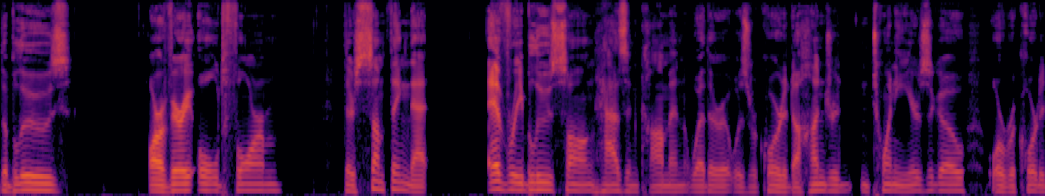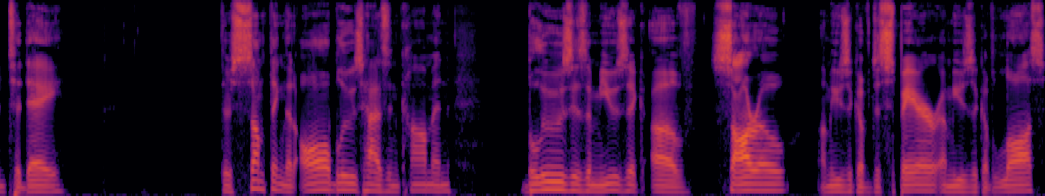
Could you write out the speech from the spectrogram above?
The blues are a very old form. There's something that every blues song has in common, whether it was recorded 120 years ago or recorded today. There's something that all blues has in common. Blues is a music of sorrow, a music of despair, a music of loss,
